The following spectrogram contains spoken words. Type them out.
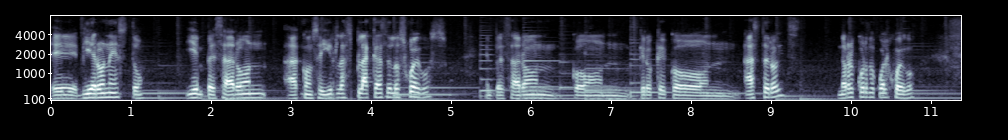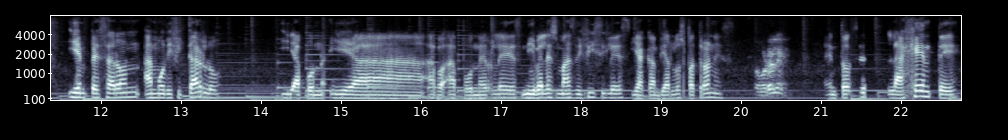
eh, vieron esto y empezaron a conseguir las placas de los juegos. Empezaron con, creo que con Asteroids, no recuerdo cuál juego, y empezaron a modificarlo y, a, y a, a, a, ponerles niveles más difíciles y a cambiar los patrones. Órale. Entonces la gente,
